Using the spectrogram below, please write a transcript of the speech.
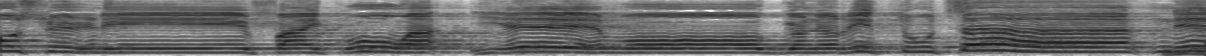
o syri fajkua, je vogën rritu ca, ne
